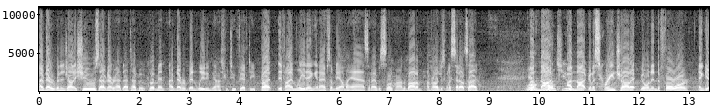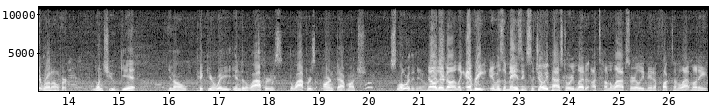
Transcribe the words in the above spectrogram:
I've never been in Johnny's shoes. I've never had that type of equipment. I've never been leading the Oxford 250. But if I'm leading and I have somebody on my ass and I have a slow car on the bottom, I'm probably just going to sit outside. Well, I'm not. you- I'm not going to screenshot it going into four and get run over. once you get, you know, pick your way into the lappers, the lappers aren't that much slower than you. No, they're not. Like every, it was amazing. So Joey Pastore led a ton of laps early, made a fuck ton of lap money.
